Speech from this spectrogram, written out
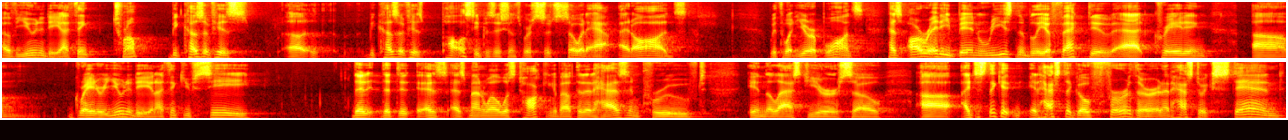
of unity. I think Trump, because of his uh, because of his policy positions, are so at, at odds with what Europe wants, has already been reasonably effective at creating um, greater unity. And I think you see that, that as, as Manuel was talking about, that it has improved in the last year or so. Uh, I just think it, it has to go further and it has to extend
